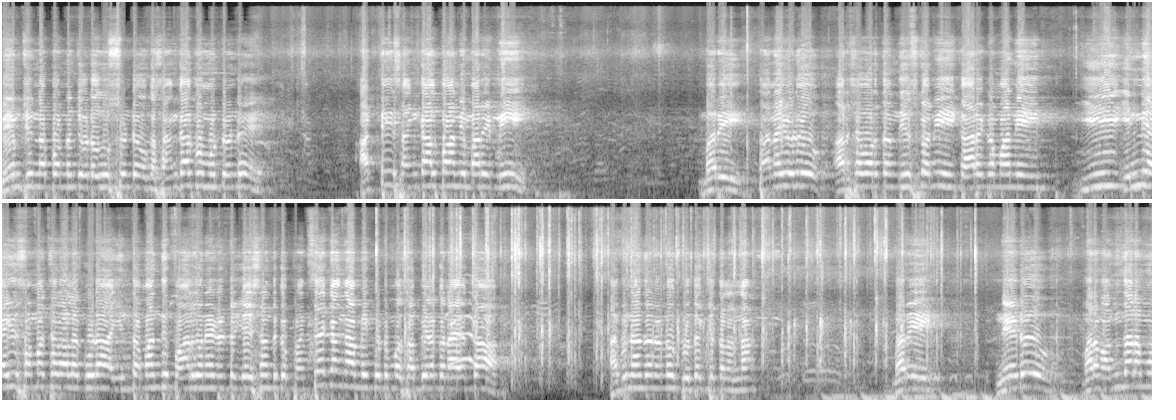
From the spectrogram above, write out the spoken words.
మేము చిన్నప్పటి నుంచి కూడా చూస్తుంటే ఒక సంకల్పం ఉంటుండే అట్టి సంకల్పాన్ని మరి మీ మరి తనయుడు హర్షవర్ధన్ తీసుకొని ఈ కార్యక్రమాన్ని ఈ ఇన్ని ఐదు సంవత్సరాలకు కూడా ఇంతమంది పాల్గొనేటట్టు చేసినందుకు ప్రత్యేకంగా మీ కుటుంబ సభ్యులకు నా యొక్క అభినందనలు కృతజ్ఞతలన్నా. మరి నేడు మనం అందరము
